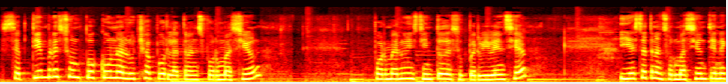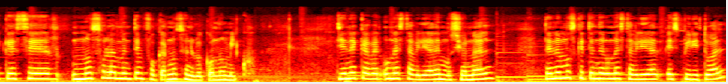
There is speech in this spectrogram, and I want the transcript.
Septiembre es un poco una lucha por la transformación por mero instinto de supervivencia. Y esta transformación tiene que ser no solamente enfocarnos en lo económico, tiene que haber una estabilidad emocional, tenemos que tener una estabilidad espiritual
